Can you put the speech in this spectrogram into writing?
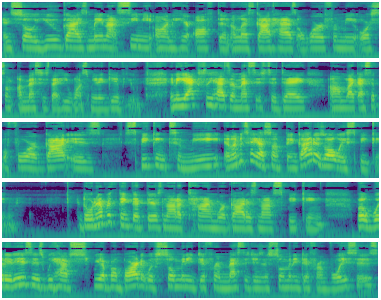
And so you guys may not see me on here often unless God has a word for me or some a message that he wants me to give you. And he actually has a message today. Um, like I said before, God is speaking to me. And let me tell you something, God is always speaking. Don't ever think that there's not a time where God is not speaking. But what it is is we have we are bombarded with so many different messages and so many different voices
